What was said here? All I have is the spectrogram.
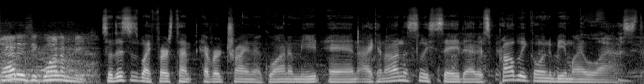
That is iguana meat. So this is my first time ever trying iguana meat, and I can honestly say that it's probably going to be my last.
